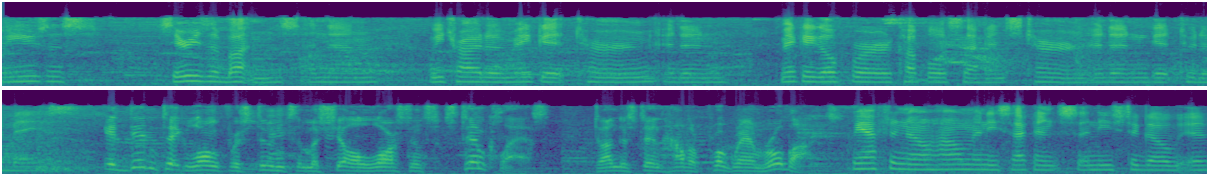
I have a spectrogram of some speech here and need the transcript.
We use this series of buttons and then we try to make it turn and then make it go for a couple of seconds, turn, and then get to the base. It didn't take long for students in Michelle Larson's STEM class to understand how to program robots. We have to know how many seconds it needs to go if,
